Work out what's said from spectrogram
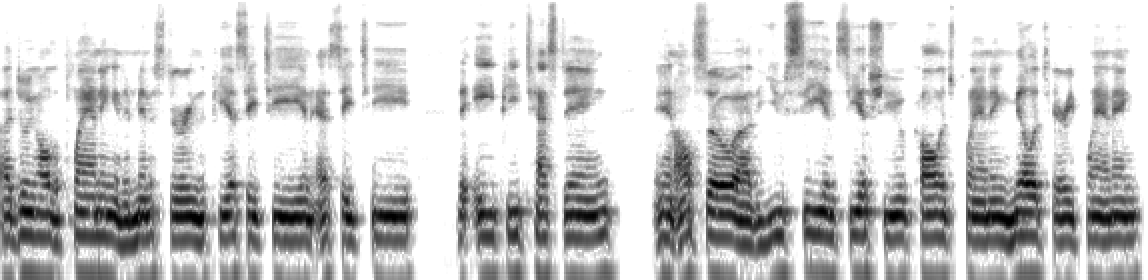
uh, doing all the planning and administering the PSAT and SAT, the AP testing, and also uh, the UC and CSU college planning, military planning.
